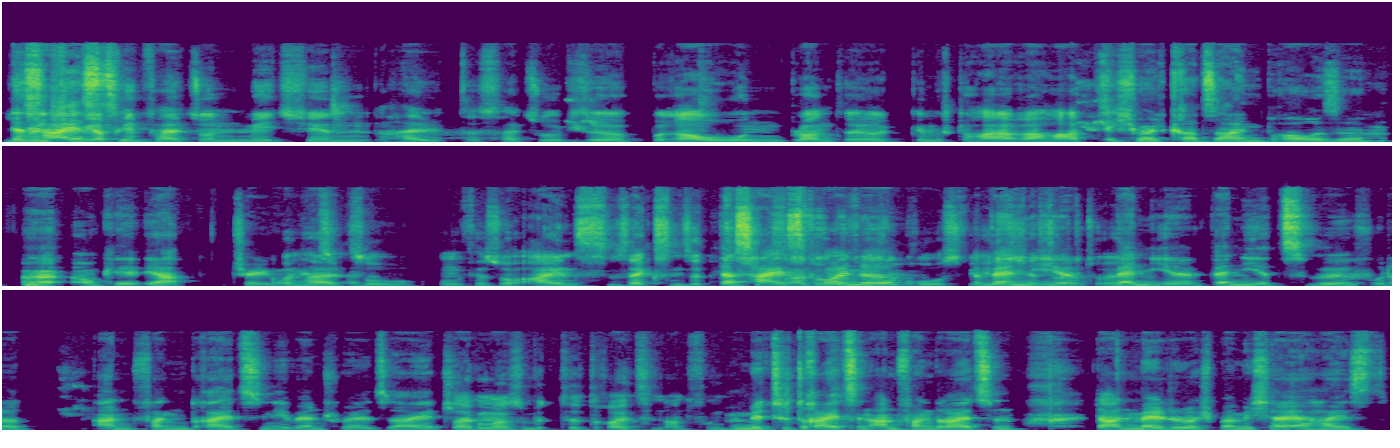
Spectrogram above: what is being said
Das ich wünsche mir heißt, auf jeden Fall so ein Mädchen, halt, das halt so diese braun, blonde, gemischte Haare hat. ich wollte gerade sagen Brause. okay, ja, Entschuldigung. Und halt so ungefähr so 1,76. Das heißt, also Freunde, so groß wie wenn ihr, aktuell. wenn ihr, wenn ihr 12 oder Anfang 13 eventuell seid, Sagen wir mal so Mitte 13 Anfang. Mitte 13, Anfang 13, dann meldet euch bei Micha. Er heißt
